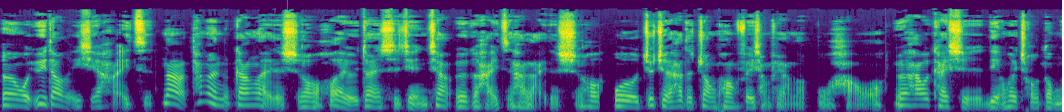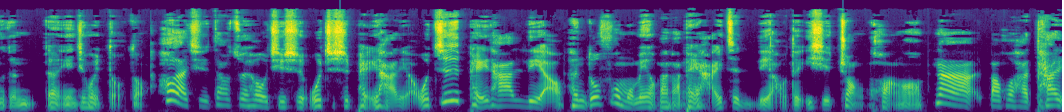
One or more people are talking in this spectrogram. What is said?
嗯、我遇到了一些孩子。那他们刚来的时候，后来有一段时间，像有一个孩子他来的时候，我就觉得他的状况非常非常的不好哦，因为他会开始脸会抽动，跟呃眼睛会抖动。后来其实到最后，其实我只是陪他聊，我只是陪他聊很多父母没有办法陪孩子聊的一些状况哦。那包括他他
